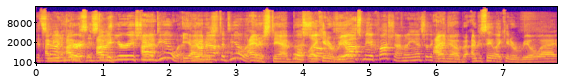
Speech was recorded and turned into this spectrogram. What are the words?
It's, I not, mean, your, obviously- it's not your issue I- to deal with. yeah, you I don't have to deal with I it. understand, but Well, like so in a real. he asked me a question. I'm going to answer the I know, but I'm just saying, like in a real way,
